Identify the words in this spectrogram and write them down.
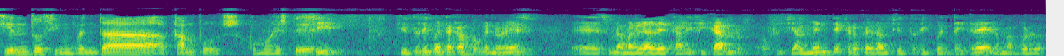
150 campos como este. Sí, 150 campos que no es, es una manera de calificarlos. Oficialmente creo que eran 153, no me acuerdo.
